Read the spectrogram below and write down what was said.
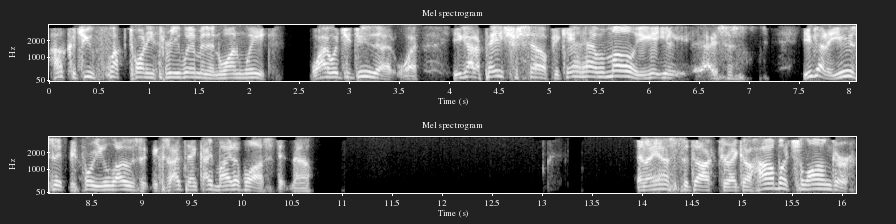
how could you fuck 23 women in one week? Why would you do that? What? You got to pace yourself. You can't have them all. You get you. I just, you got to use it before you lose it because I think I might have lost it now. And I asked the doctor, I go, how much longer?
